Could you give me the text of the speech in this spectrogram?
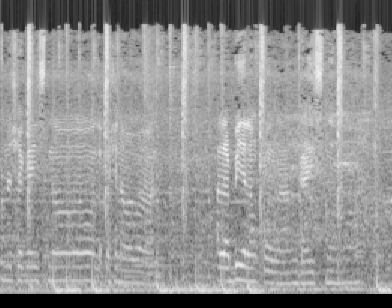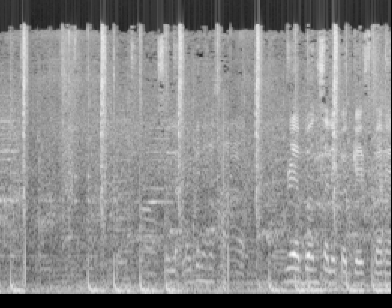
Ano siya guys no? Wala pa siya naman. Alabi na lang ko lang guys no. Ah, So la- lagyan na siya sa ribbon sa likod guys para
